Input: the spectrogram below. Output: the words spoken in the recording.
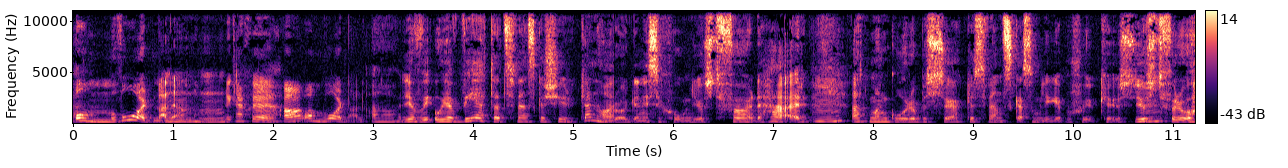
omvårdnaden. Mm, mm. Det kanske, ja, omvårdnad. Ja, och jag vet att Svenska kyrkan har en organisation just för det här. Att man går och besöker svenskar som ligger på sjukhus. Just för att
